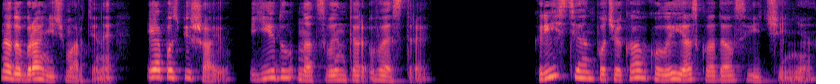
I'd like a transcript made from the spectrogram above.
на добраніч, Мартіне. Я поспішаю, їду на цвинтар Вестре. Крістіан почекав, коли я складав свідчення.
